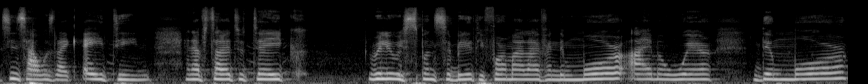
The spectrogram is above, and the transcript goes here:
since I was like 18 and I've started to take really responsibility for my life and the more I'm aware the more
